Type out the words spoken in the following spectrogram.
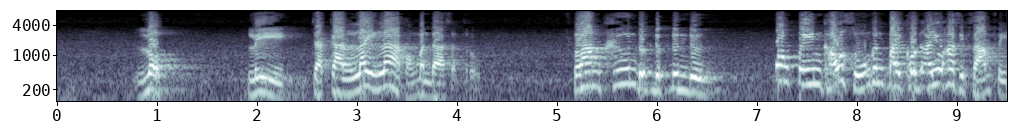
ำหลบหลีกจากการไล่ล่าของบรรดาศัตรู กลางคืนดึกดึกดื่นดื่นต้องปีนเขาสูงขึ้นไปคนอายุห้าสิบสามปี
